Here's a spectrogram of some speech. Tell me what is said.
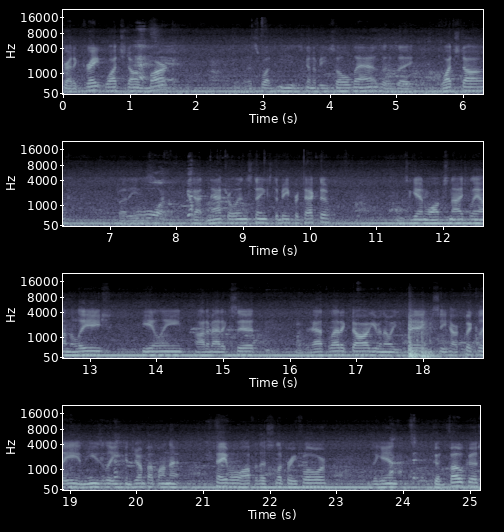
Got a great watchdog bark. That's what he's going to be sold as, as a watchdog. But he's got natural instincts to be protective. Once again, walks nicely on the leash, heeling, automatic sit. He's an athletic dog, even though he's big. You see how quickly and easily he can jump up on that table off of the slippery floor. Again, good focus,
